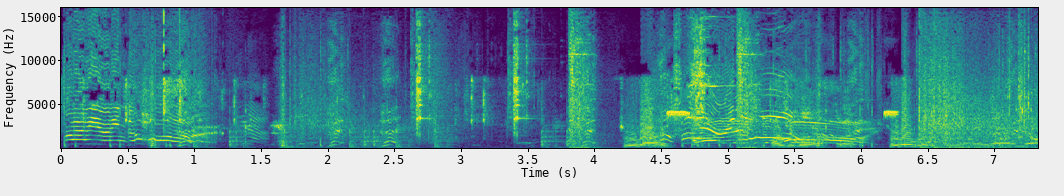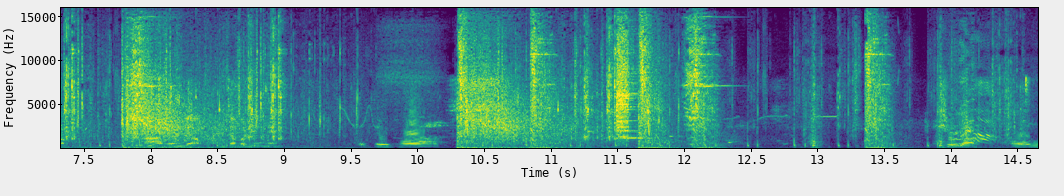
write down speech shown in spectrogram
Fire in the hole. 정말 안 빠지고 왔어요? 저는 거 원려, 원려. 아, 원려. 앉아버리네. 출가. 어우,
